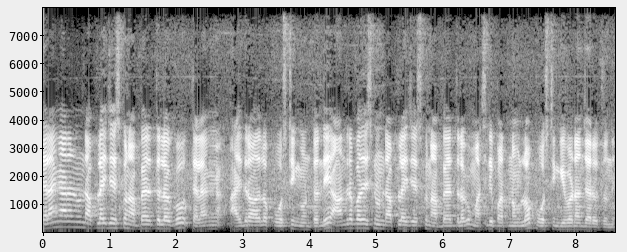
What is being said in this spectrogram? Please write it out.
తెలంగాణ నుండి అప్లై చేసుకున్న అభ్యర్థులకు తెలంగాణ హైదరాబాద్లో పోస్టింగ్ ఉంటుంది. ఆంధ్రప్రదేశ్ నుండి అప్లై చేసుకున్న అభ్యర్థులకు మచిలీపట్నంలో పోస్టింగ్ ఇవ్వడం జరుగుతుంది.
